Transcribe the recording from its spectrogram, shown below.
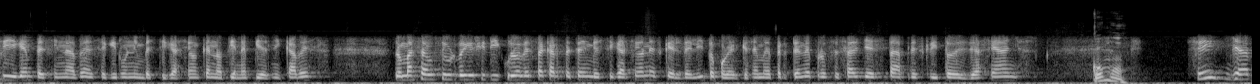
sigue empecinado en seguir una investigación que no tiene pies ni cabeza. Lo más absurdo y ridículo de esta carpeta de investigación es que el delito por el que se me pretende procesar ya está prescrito desde hace años. ¿Cómo? Sí, ya,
